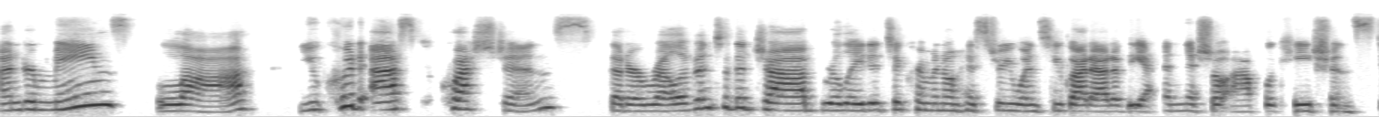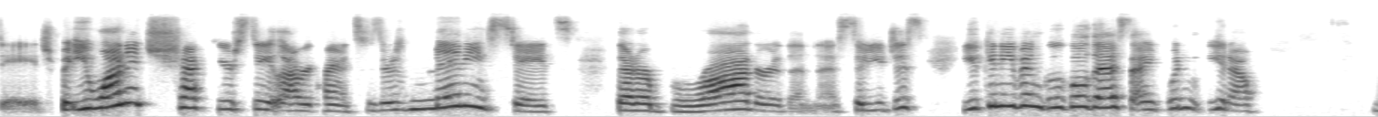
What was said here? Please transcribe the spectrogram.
Under Maine's law, you could ask questions that are relevant to the job related to criminal history once you got out of the initial application stage. But you want to check your state law requirements because there's many states that are broader than this. So you just, you can even Google this. I wouldn't, you know,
